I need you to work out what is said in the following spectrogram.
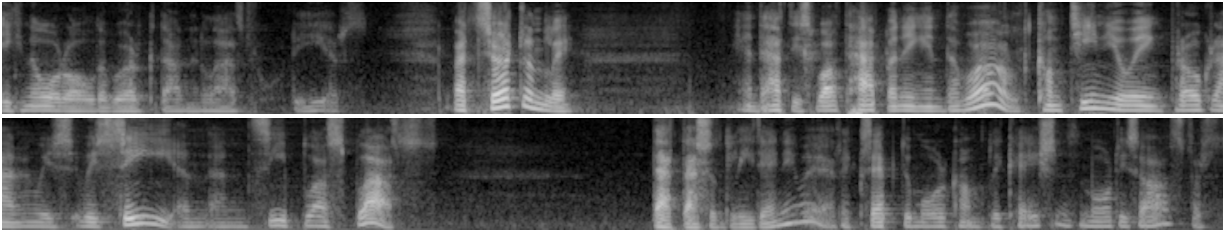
ignore all the work done in the last 40 years. But certainly, and that is what's happening in the world, continuing programming with, with C and, and C++, that doesn't lead anywhere except to more complications more disasters.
